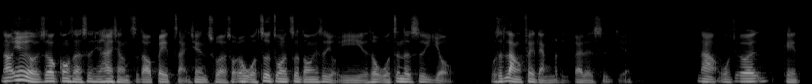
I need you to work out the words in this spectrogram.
然后因为有时候工程师他想知道被展现出来说，哎，我这东这东西是有意义的，说我真的是有，不是浪费两个礼拜的时间。那我就会给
